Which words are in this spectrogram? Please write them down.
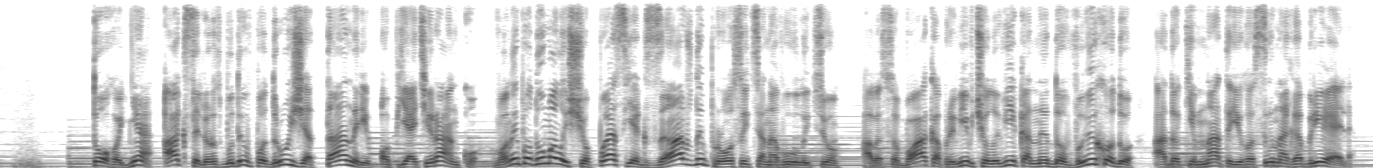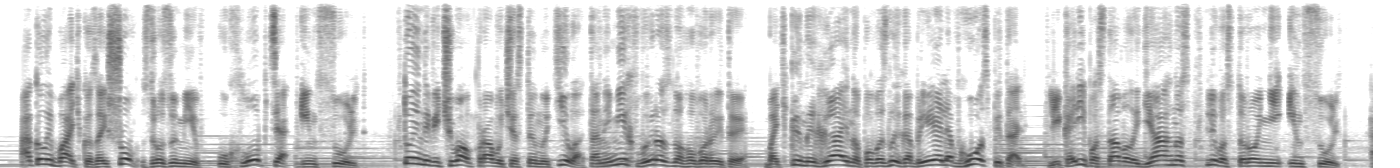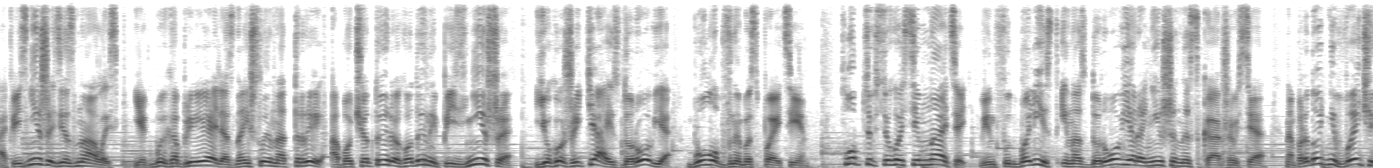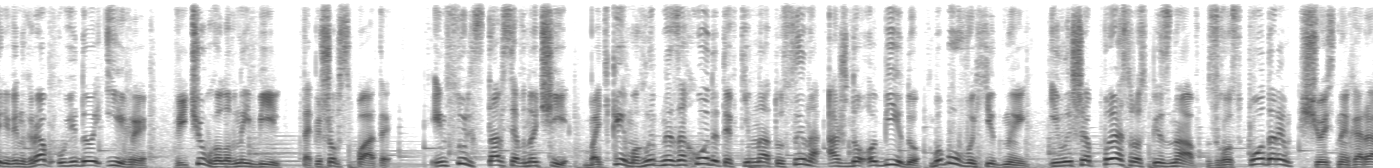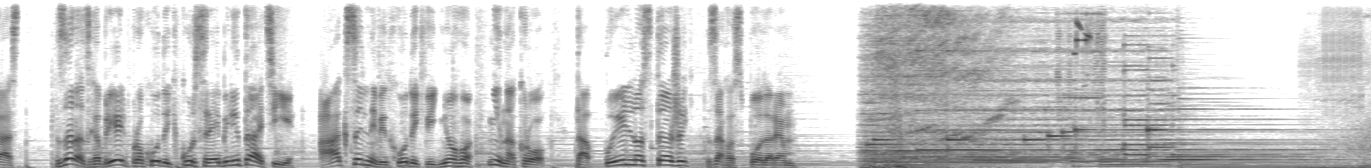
Того дня Аксель розбудив подружжя танерів о п'ятій ранку. Вони подумали, що пес, як завжди, проситься на вулицю. Але собака привів чоловіка не до виходу, а до кімнати його сина Габріеля. А коли батько зайшов, зрозумів, у хлопця інсульт. Той не відчував праву частину тіла та не міг виразно говорити. Батьки негайно повезли Габріеля в госпіталь. Лікарі поставили діагноз лівосторонній інсульт. А пізніше зізнались, якби Габріеля знайшли на три або чотири години пізніше, його життя і здоров'я було б в небезпеці. Хлопцю всього 17, Він футболіст і на здоров'я раніше не скаржився. Напередодні ввечері він грав у відеоігри, відчув головний біль та пішов спати. Інсульт стався вночі. Батьки могли б не заходити в кімнату сина аж до обіду, бо був вихідний. І лише пес розпізнав з господарем щось не гаразд. Зараз Габріель проходить курс реабілітації, Аксель не відходить від нього ні на крок та пильно стежить за господарем.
